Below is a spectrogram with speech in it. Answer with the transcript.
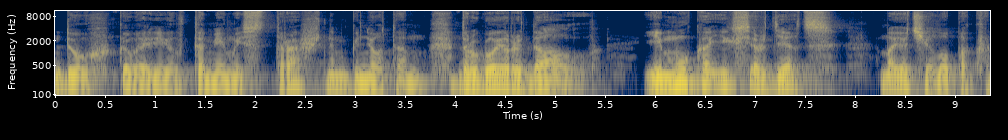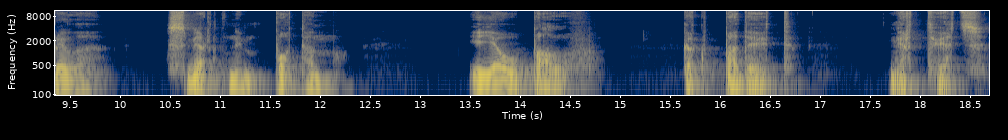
Дух говорил, томимый страшным гнетом, Другой рыдал, и мука их сердец Мое чело покрыло смертным потом. И я упал, как падает мертвец.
